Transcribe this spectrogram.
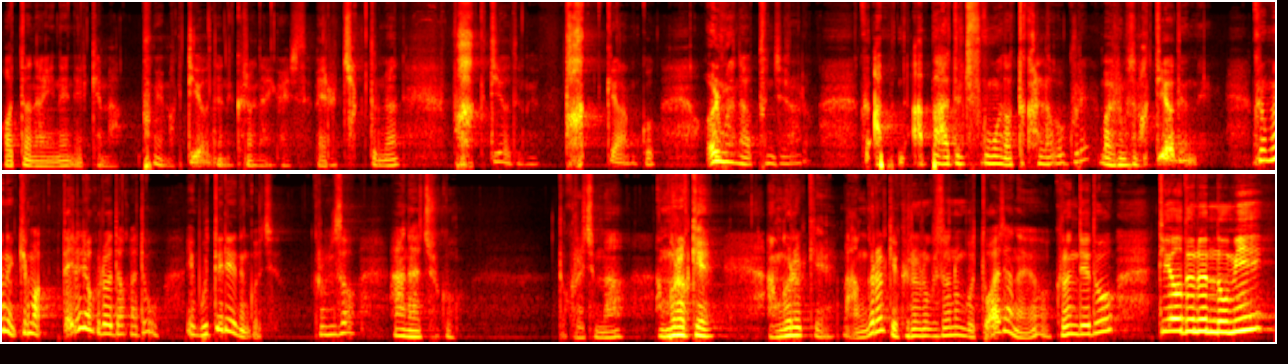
어떤 아이는 이렇게 막 품에 막 뛰어드는 그런 아이가 있어요. 매를 착 들면 확 뛰어드는 탁 껴안고 얼마나 아픈지 알아. 그 아, 아빠 아들 죽으면 어떡하려고 그래? 막 이러면서 막 뛰어드는. 그러면 이렇게 막 때리려 그러다가도 예, 못 때리는 거죠. 그러면서 안아주고 또 그러지 마. 안 그럴게. 안 그럴게. 안 그럴게. 그러고서는 뭐 또 하잖아요. 그런데도 뛰어드는 놈이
